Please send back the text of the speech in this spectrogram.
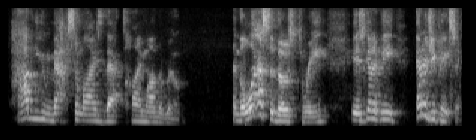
how do you maximize that time on the road? And the last of those three is going to be energy pacing.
